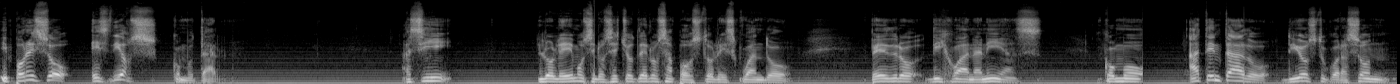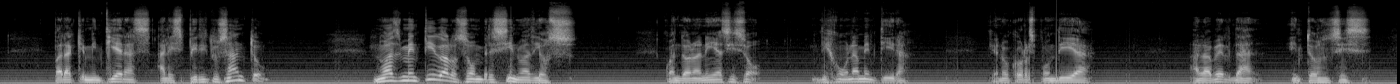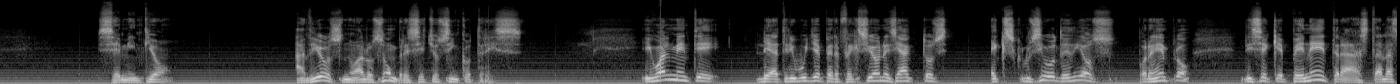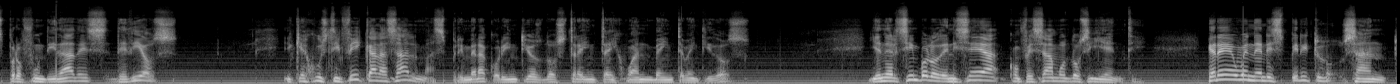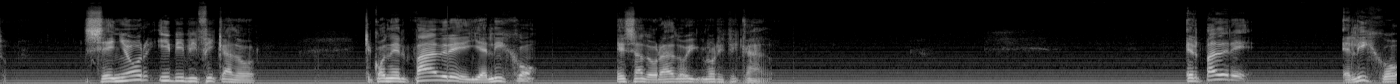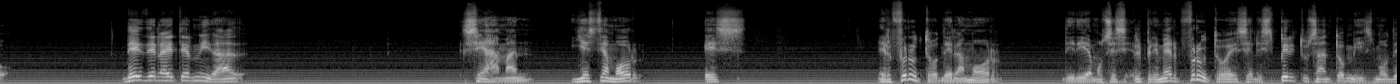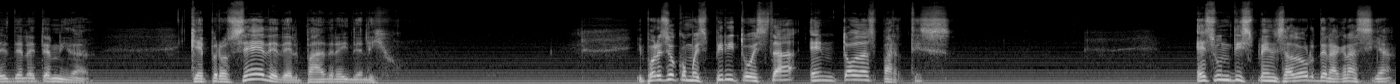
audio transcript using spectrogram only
Y por eso es Dios como tal. Así lo leemos en los Hechos de los Apóstoles cuando Pedro dijo a Ananías, como ha tentado Dios tu corazón para que mintieras al Espíritu Santo, no has mentido a los hombres sino a Dios. Cuando Ananías hizo, dijo una mentira que no correspondía a la verdad, entonces se mintió a Dios, no a los hombres, Hechos 5.3. Igualmente le atribuye perfecciones y actos exclusivos de Dios. Por ejemplo, dice que penetra hasta las profundidades de Dios y que justifica las almas. 1 Corintios 2.30 y Juan 20.22. Y en el símbolo de Nicea confesamos lo siguiente. Creo en el Espíritu Santo, Señor y vivificador, que con el Padre y el Hijo es adorado y glorificado. El Padre, el Hijo, desde la eternidad se aman y este amor es el fruto del amor diríamos, es el primer fruto es el Espíritu Santo mismo desde la eternidad, que procede del Padre y del Hijo. Y por eso como Espíritu está en todas partes. Es un dispensador de la gracia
